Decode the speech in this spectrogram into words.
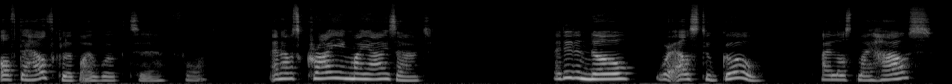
of the health club I worked uh, for. and I was crying my eyes out. I didn't know where else to go. I lost my house.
